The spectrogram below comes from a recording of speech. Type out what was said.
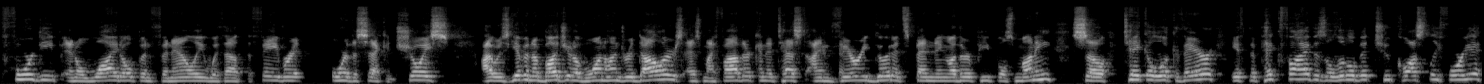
four deep in a wide open finale without the favorite or the second choice. I was given a budget of $100. As my father can attest, I'm very good at spending other people's money. So take a look there. If the pick five is a little bit too costly for you,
